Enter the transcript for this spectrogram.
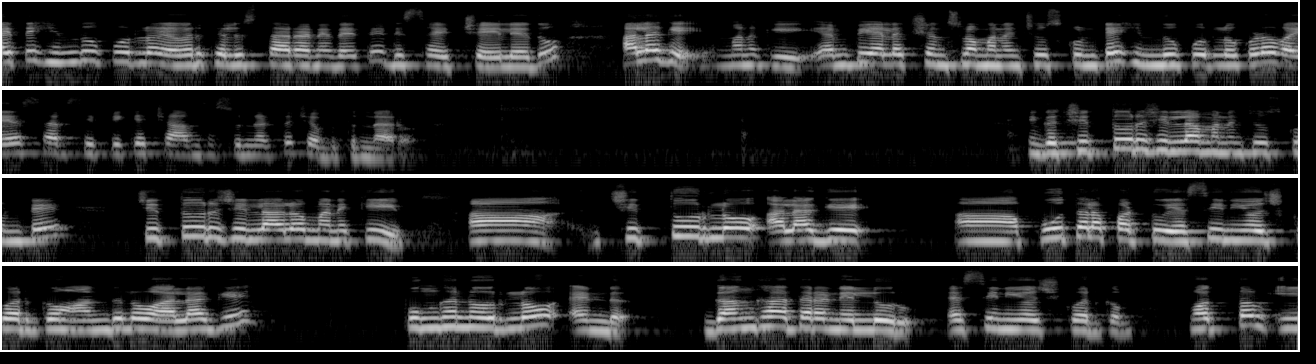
అయితే హిందూపూర్లో ఎవరు గెలుస్తారు అనేది అయితే డిసైడ్ చేయలేదు. అలాగే మనకి ఎంపీ ఎలక్షన్స్లో మనం చూసుకుంటే హిందూపూర్లో కూడా వైఎస్ఆర్ సిపికే ఛాన్సెస్ ఉన్నట్టు చెబుతున్నారు. ఇంకా చిత్తూరు జిల్లా మనం చూసుకుంటే చిత్తూరు జిల్లాలో మనకి ఆ చిత్తూరులో అలాగే ఆ పూతలపట్టు ఎస్సీ నియోజకవర్గం అందులో అలాగే పుంగనూరులో అండ్ గంగాధర నెల్లూరు ఎస్సీ నియోజకవర్గం. మొత్తం ఈ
